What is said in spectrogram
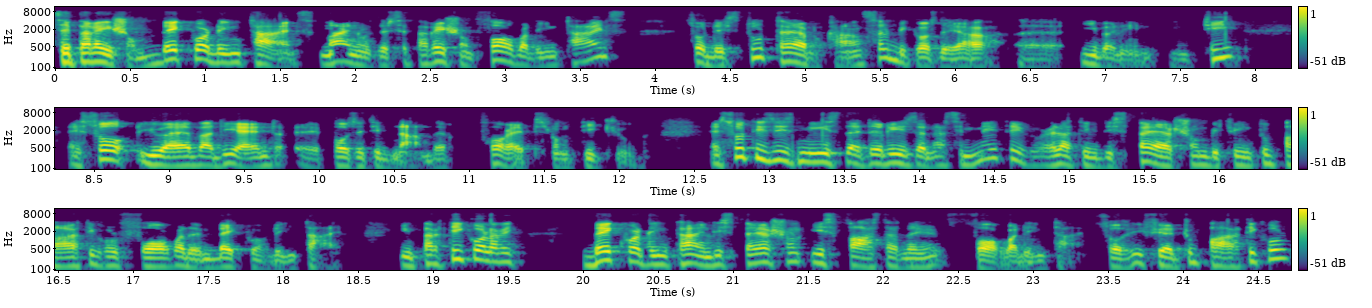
separation backward in times minus the separation forward in times, so these two terms cancel because they are uh, even in, in t. And so you have at the end a positive number for epsilon t cubed. And so this is, means that there is an asymmetric relative dispersion between two particles forward and backward in time. In particular, backward in time dispersion is faster than forward in time. So if you have two particles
